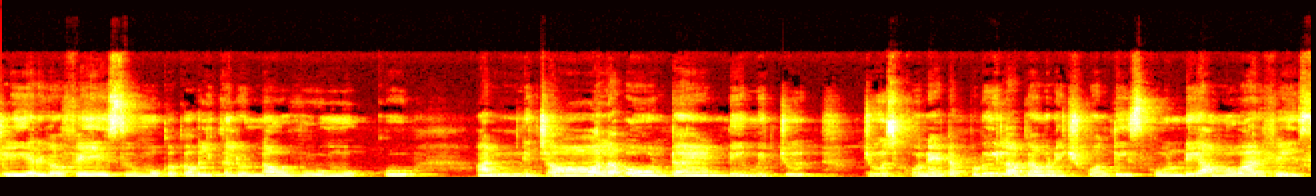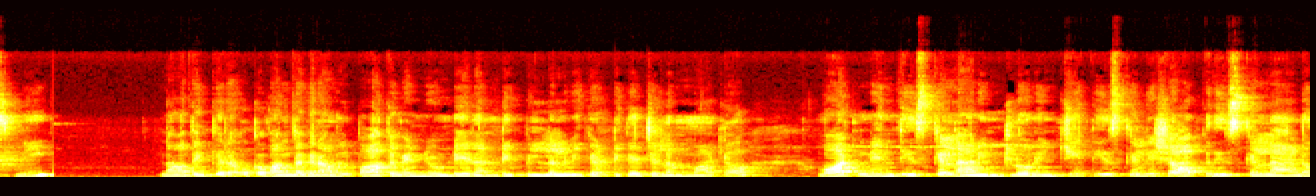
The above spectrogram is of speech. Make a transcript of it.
క్లియర్గా ఫేస్ ముఖ కవలికలు నవ్వు ముక్కు అన్నీ చాలా బాగుంటాయండి. మీరు చూ చూసుకునేటప్పుడు ఇలా గమనించుకొని తీసుకోండి అమ్మవారి ఫేస్ని. నా దగ్గర ఒక వంద గ్రాముల పాత వెండి ఉండేదండి. పిల్లలవి గట్టిగజ్జలు అనమాట వాటిని నేను తీసుకెళ్ళాను ఇంట్లో నుంచి. తీసుకెళ్ళి షాప్కి తీసుకెళ్ళాను.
